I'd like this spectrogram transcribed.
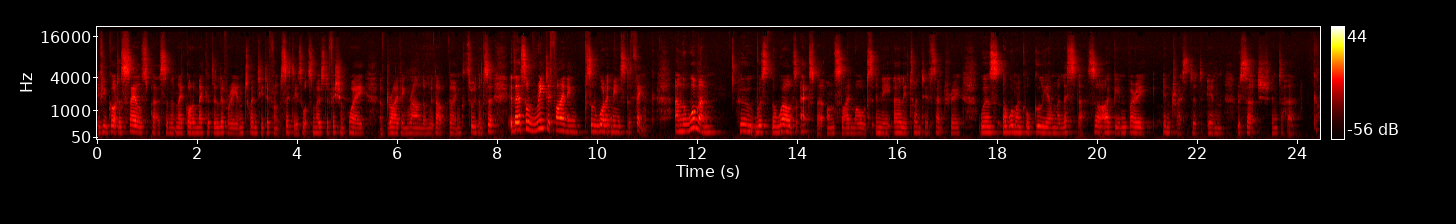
if you've got a salesperson and they've got to make a delivery in 20 different cities, what's the most efficient way of driving around them without going through them? So they're sort of redefining sort of what it means to think. And the woman who was the world's expert on slime molds in the early 20th century was a woman called Gulielma Lister. So I've been very interested in research into her. God,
